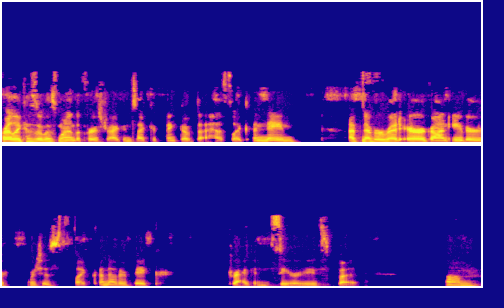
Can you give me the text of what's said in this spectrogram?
Partly because it was one of the first dragons I could think of that has like a name I've never read Eragon either, which is like another big dragon series, but um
